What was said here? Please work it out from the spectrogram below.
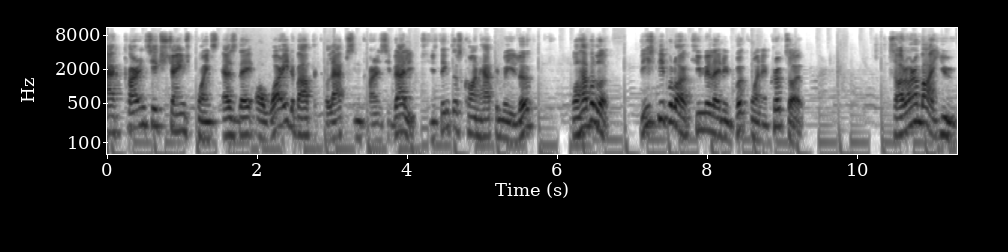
at currency exchange points as they are worried about the collapse in currency values. You think this can't happen where you live? Well, have a look. These people are accumulating Bitcoin and crypto. So I don't know about you,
